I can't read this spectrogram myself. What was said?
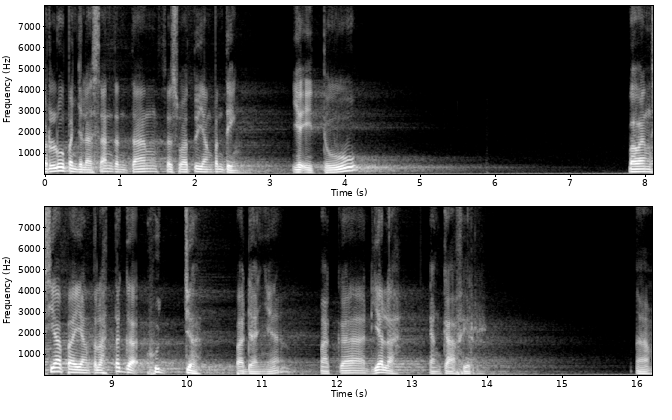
perlu penjelasan tentang sesuatu yang penting yaitu bahwa siapa yang telah tegak hujjah padanya maka dialah yang kafir. Nah,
